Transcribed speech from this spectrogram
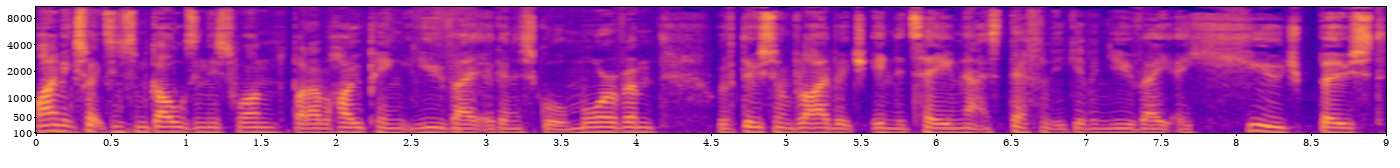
I'm expecting some goals in this one, but I'm hoping Juve are going to score more of them. With Dusan Vlahovic in the team, that has definitely given Juve a huge boost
